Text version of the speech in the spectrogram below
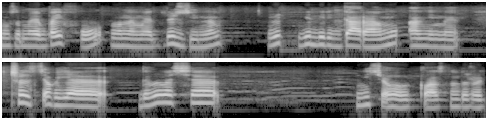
муза моя байфу, вона моя дружина. Виберіть дораму аніме. Що з цього я дивилася? Нічого класно дуже.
